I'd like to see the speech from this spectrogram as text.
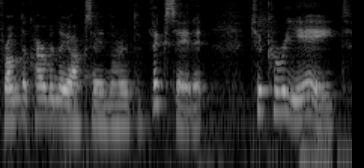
from the carbon dioxide in order to fixate it to create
